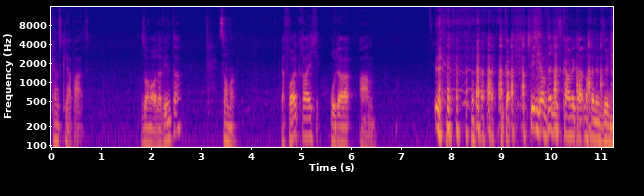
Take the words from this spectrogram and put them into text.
Ganz klar Bart. Sommer oder Winter? Sommer. Erfolgreich oder arm? Steht nicht auf dem das kam mir gerade noch in den Sinn.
